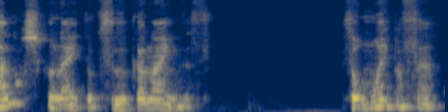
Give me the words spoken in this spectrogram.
楽しくないと続かないんです。そう思いません？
